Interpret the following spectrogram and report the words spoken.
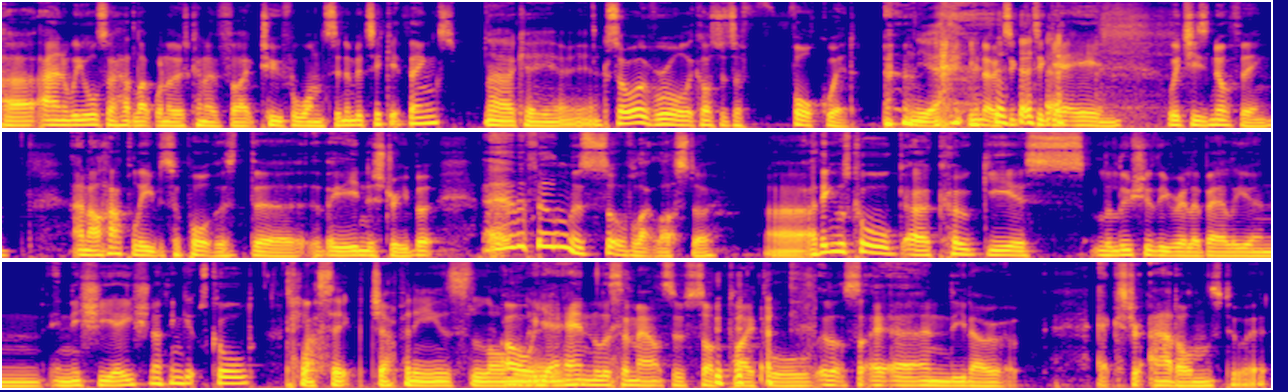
uh, and we also had like one of those kind of like two for one cinema ticket things Oh, okay. Yeah. Yeah. so overall, it cost us a four quid, Yeah. you know, to, to get in, which is nothing. And I'll happily support this, the the industry, but uh, the film was sort of lackluster. Uh, I think it was called uh, Code Geass Lelouch the Rebellion Initiation. I think it was called. Classic Japanese long. Oh name. yeah, endless amounts of subtitles uh, and you know extra add-ons to it.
